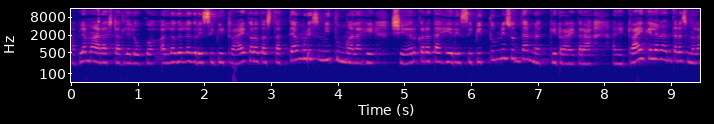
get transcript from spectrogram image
आपल्या महाराष्ट्रातले लोक अलग अलग रेसिपी ट्राय करत असतात. त्यामुळेच मी तुम्हाला हे शेअर करत आहे. रेसिपी तुम्हीसुद्धा नक्की ट्राय करा आणि ट्राय केल्यानंतरच मला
